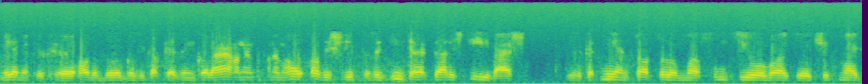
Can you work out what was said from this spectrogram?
mérnökök hada dolgozik a kezünk alá, hanem, hanem az is itt az egy intellektuális kihívás, ezeket milyen tartalommal, funkcióval töltsük meg,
